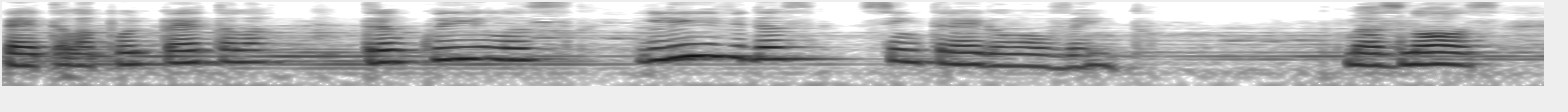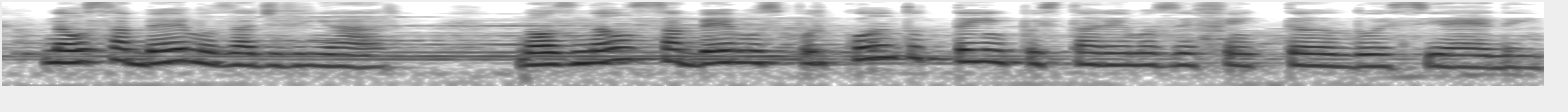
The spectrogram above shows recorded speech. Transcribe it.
pétala por pétala, tranquilas, lívidas, se entregam ao vento. Mas nós não sabemos adivinhar, nós não sabemos por quanto tempo estaremos enfeitando esse Éden,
